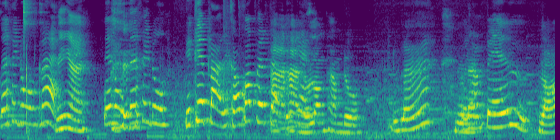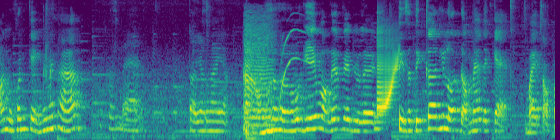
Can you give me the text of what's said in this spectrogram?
ได้ให้ดูแม่นี่ไงในหนูได้ให้ดูนี่เก็บปากเขาก็เป็นแบอ่าบนี้อ่าหนูไงลองทำดู ดูนะหดูนูนะ ทำเป็นเหรอ หนูคนเก่งใช่ไหมครับ ทำแบบต่อยังไงอะอ้าว เมื่อกี้บอกเล่นเป็นอยู่เลย ติดสติกเกอร์ที่รถเดี๋ยวแม่จะแกะใบต่อไป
